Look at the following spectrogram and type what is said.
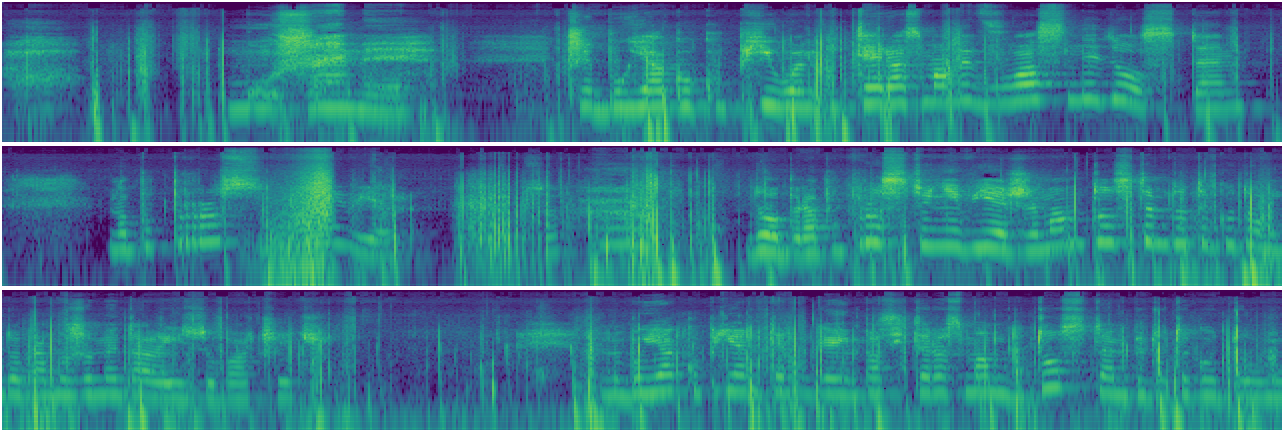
Możemy! Czy bo ja go kupiłem i teraz mamy własny dostęp? No po prostu nie wierzę. Co? Dobra, po prostu nie wierzę. Mam dostęp do tego domu. Dobra, możemy dalej zobaczyć. No bo ja kupiłem ten Game Pass i teraz mam dostęp do tego domu.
